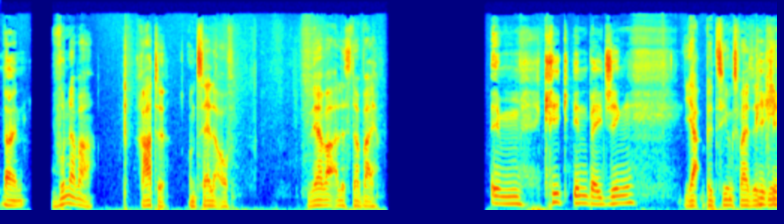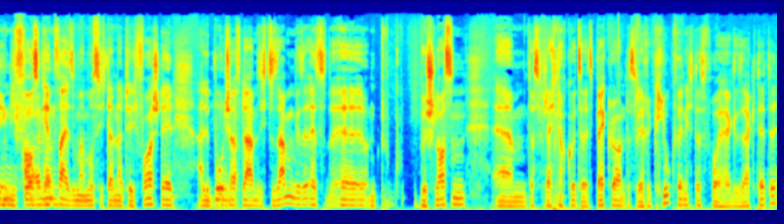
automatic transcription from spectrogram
Nein. Wunderbar. Rate und zähle auf. Wer war alles dabei? Im Krieg in Beijing ja, beziehungsweise Peking gegen die Faustkämpfer. Also man muss sich dann natürlich vorstellen, alle mhm. Botschafter mhm. haben sich zusammengesetzt äh, und beschlossen, ähm, das vielleicht noch kurz als Background, das wäre klug, wenn ich das vorher gesagt hätte,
